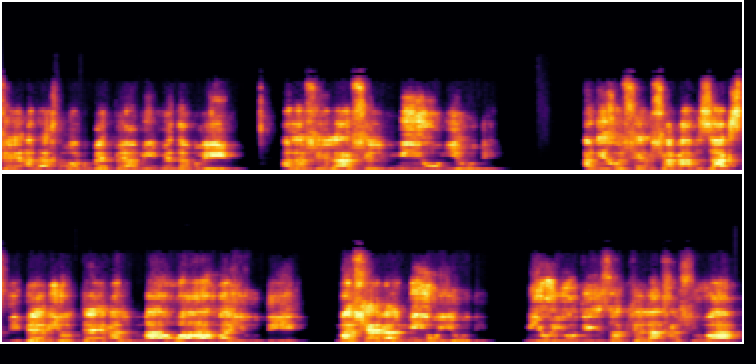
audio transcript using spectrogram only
שאנחנו הרבה פעמים מדברים על השאלה של מי הוא יהודי. אני חושב שהרב זקס דיבר יותר על מהו העם היהודי מאשר על מי הוא יהודי. מי הוא יהודי זאת שאלה חשובה,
